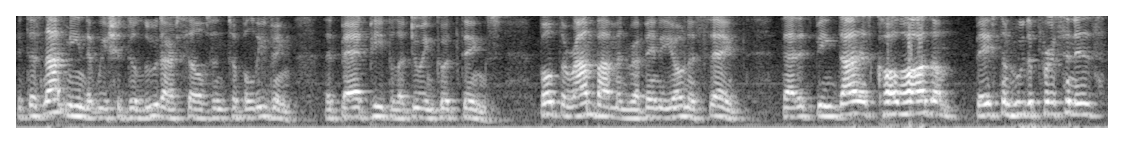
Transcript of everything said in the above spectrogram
it does not mean that we should delude ourselves into believing that bad people are doing good things. Both the Rambam and Rabbeinu Yonah say that it's being done as kol ha'adam, based on who the person is.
